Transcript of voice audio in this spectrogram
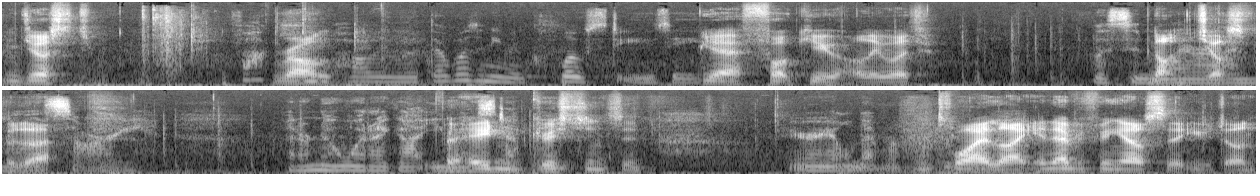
I'm just... Fuck Wrong. you, Hollywood. That wasn't even close to easy. Yeah, fuck you, Hollywood. Listen, Not Moira, just I'm for really that. sorry. I don't know what I got you For mixed Hayden. Christensen, Harry will never forgive. Twilight, and everything else that you've done.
